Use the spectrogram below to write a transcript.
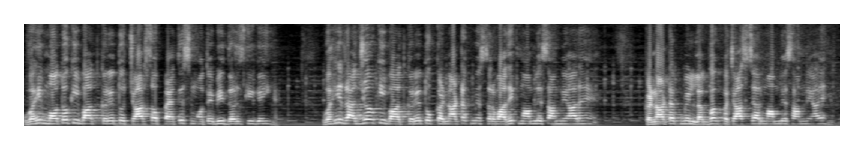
वही मौतों की बात करें तो 435 मौतें भी दर्ज की गई हैं। वही राज्यों की बात करें तो कर्नाटक में सर्वाधिक मामले सामने आ रहे हैं। कर्नाटक में लगभग पचास हज़ार मामले सामने आए हैं।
